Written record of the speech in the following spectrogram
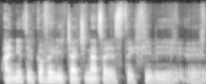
a nie tylko wyliczać, na co jest w tej chwili yy,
